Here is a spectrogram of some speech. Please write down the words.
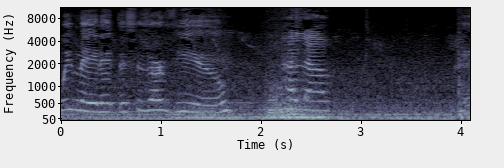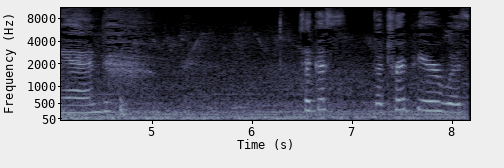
we made it. This is our view. Hello. And took us, the trip here was,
